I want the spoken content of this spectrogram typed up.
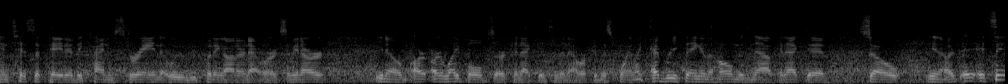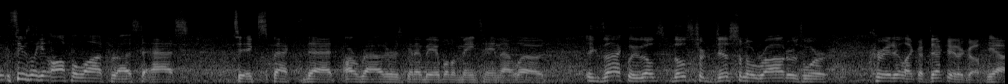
anticipated the kind of strain that we would be putting on our networks. I mean, our you know our, our light bulbs are connected to the network at this point. Like everything in the home is now connected. So you know, it, it, it seems like an awful lot for us to ask to expect that our router is going to be able to maintain that load. Exactly. Those those traditional routers were created like a decade ago. Yeah.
